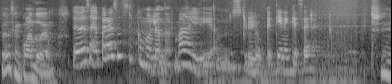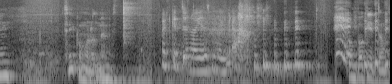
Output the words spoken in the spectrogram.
De vez en cuando, digamos. Debe ser, pero eso es como lo normal, digamos, lo que tiene que ser. Sí. Sí, como los memes. Porque tu novia es muy brava. Un poquito.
